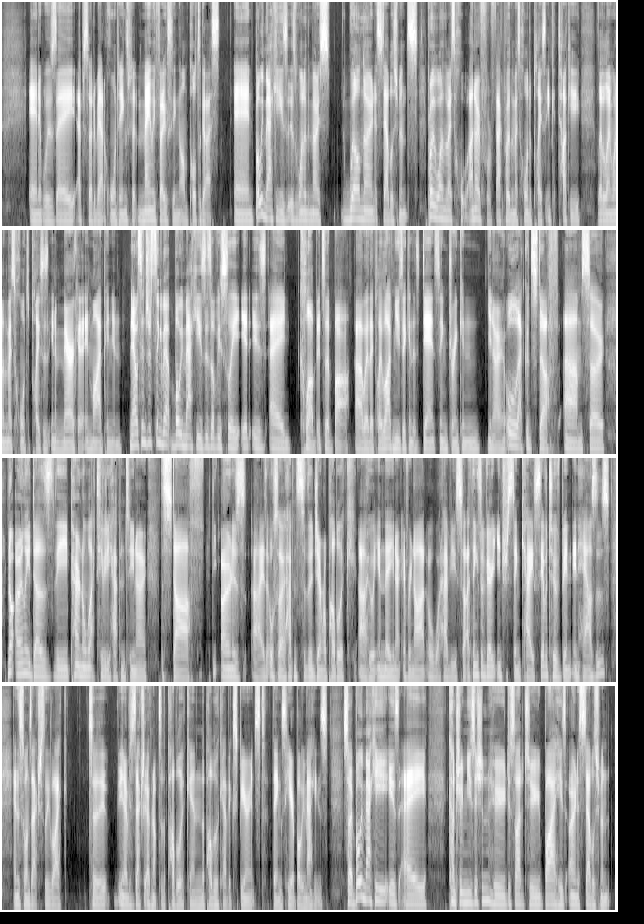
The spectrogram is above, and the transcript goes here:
And it was a episode about hauntings, but mainly focusing on poltergeist. And Bobby Mackey's is one of the most well-known establishments, probably one of the most I know for a fact probably the most haunted place in Kentucky, let alone one of the most haunted places in America in my opinion. Now what's interesting about Bobby Mackey's is obviously it is a club. It's a bar uh, where they play live music and there's dancing, drinking, you know, all that good stuff. Um, so not only does the paranormal activity happen to, you know, the staff, the owners, uh, it also happens to the general public uh, who are in there, you know, every night or what have you. So I think it's a very interesting case. The other two have been in houses, and this one's actually like to you know this is actually open up to the public and the public have experienced things here at Bobby Mackey's. So Bobby Mackey is a country musician who decided to buy his own establishment.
